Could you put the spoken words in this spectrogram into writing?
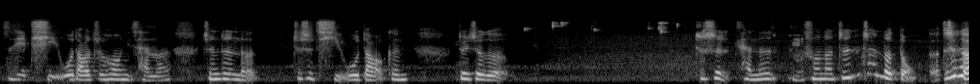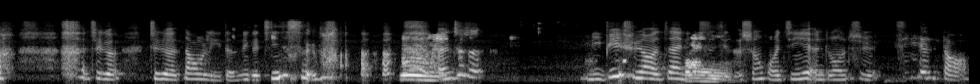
自己体悟到之后，你才能真正的就是体悟到跟对这个就是才能怎么说呢？真正的懂得这个。这个这个道理的那个精髓吧。嗯，反正就是你必须要在你自己的生活经验中去经验到，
